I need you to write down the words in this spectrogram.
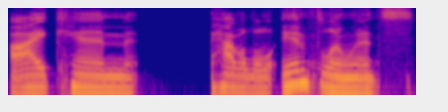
I can have a little influence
